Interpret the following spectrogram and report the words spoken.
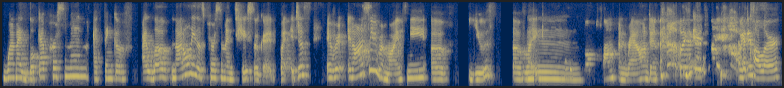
when I look at persimmon, I think of I love not only does persimmon taste so good, but it just it, re, it honestly reminds me of youth of like mm. so plump and round and like and the just, color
